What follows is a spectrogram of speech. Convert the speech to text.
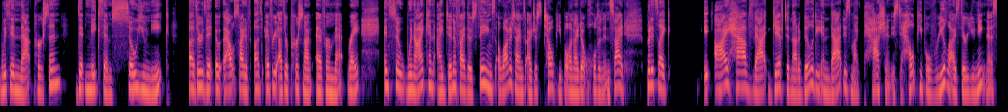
within that person that make them so unique other than outside of oth- every other person I've ever met, right? And so when I can identify those things, a lot of times I just tell people and I don't hold it inside. But it's like it, I have that gift and that ability and that is my passion is to help people realize their uniqueness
